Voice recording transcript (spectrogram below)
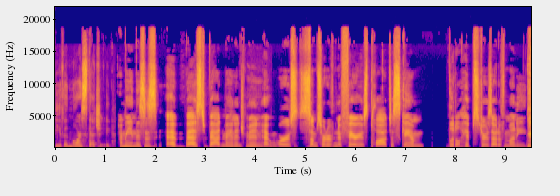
even more sketchy. I mean, this is at best bad management, Mhm. at worst, some sort of nefarious plot to scam little hipsters out of money.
